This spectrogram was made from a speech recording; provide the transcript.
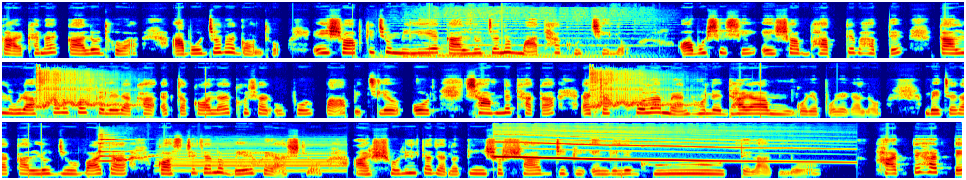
কারখানার কালো ধোঁয়া, আবর্জনা গন্ধ এই সবকিছু মিলিয়ে কাল্লুর যেন মাথা ঘুরছিল। অবশেষে এইসব ভাবতে ভাবতে কাল্লু রাস্তার উপর ফেলে রাখা একটা কলার খোসার উপর পা পিছলে ওর সামনে থাকা একটা খোলা ম্যানহোলে ধারাম করে পড়ে গেল। বেচারা কাল্লুর জিহ্বাটা কষ্টে যেন বের হয়ে আসলো আর শরীরটা যেন তিনশো ষাট ডিগ্রি এঙ্গেলে ঘুরতে লাগল। হাঁটতে হাঁটতে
